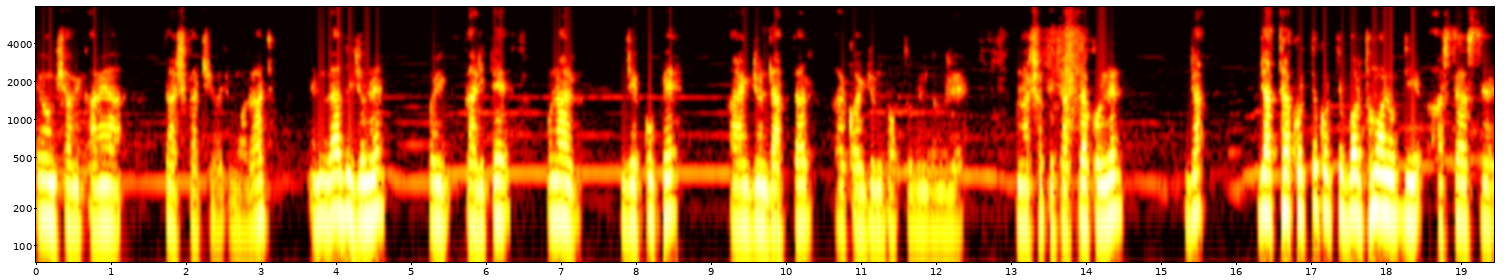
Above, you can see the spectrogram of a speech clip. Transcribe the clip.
এবং স্বামী কানায়া দাস কাঠিয়াজ মহারাজ এনারা দুজনে ওই গাড়িতে ওনার যে কূপে আর একজন ডাক্তার আর কয়েকজন ভক্তবৃন্দ মিলে ওনার সাথে যাত্রা করলেন। যা- যাত্রা করতে করতে বর্ধমান অব্দি আস্তে আস্তে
